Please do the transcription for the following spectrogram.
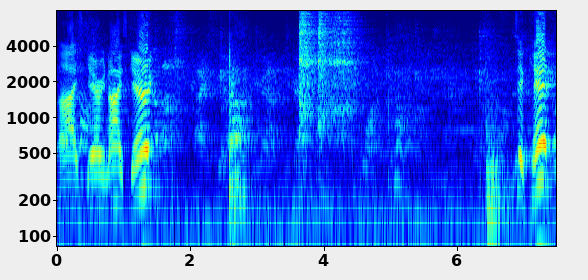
Nice, Gary. Nice, Gary. That's it, kid.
